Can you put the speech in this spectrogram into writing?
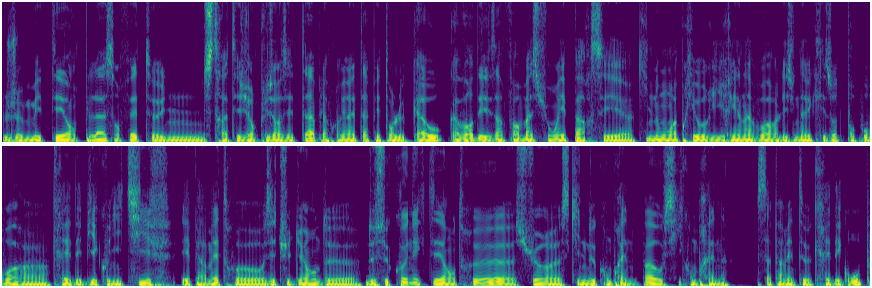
Je mettais en place en fait une stratégie en plusieurs étapes. La première étape étant le chaos, avoir des informations éparses et euh, qui n'ont a priori rien à voir les unes avec les autres pour pouvoir euh, créer des biais cognitifs et permettre aux étudiants de, se connecter entre eux euh, sur euh, ce qu'ils ne comprennent pas ou s'ils comprennent. Ça permet de créer des groupes.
